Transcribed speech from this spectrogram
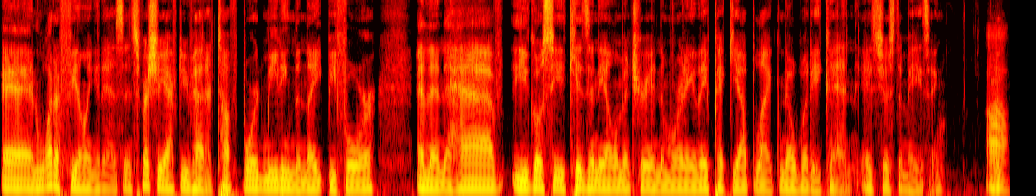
And what a feeling it is, especially after you've had a tough board meeting the night before. And then to have, you go see kids in the elementary in the morning and they pick you up like nobody can. It's just amazing. Ah,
